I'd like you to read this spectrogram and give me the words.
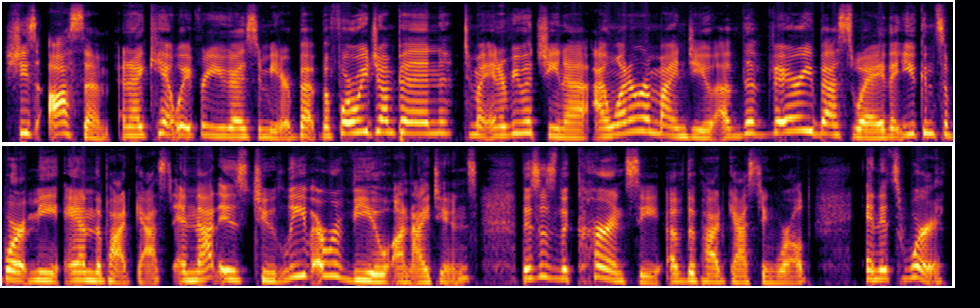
She's awesome, and I can't wait for you guys to meet her. But before we jump in to my interview with Gina, I want to remind you of the very best way that you can support me and the podcast, and that is to leave a review on iTunes. This is the currency of the podcasting world, and its worth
